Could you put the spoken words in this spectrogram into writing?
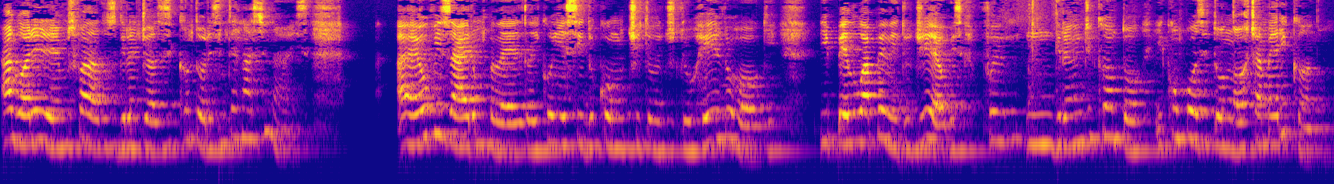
Agora iremos falar dos grandiosos cantores internacionais. A Elvis Iron Presley, conhecido como o título de do Rei do Rock e pelo apelido de Elvis, foi um grande cantor e compositor norte-americano.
